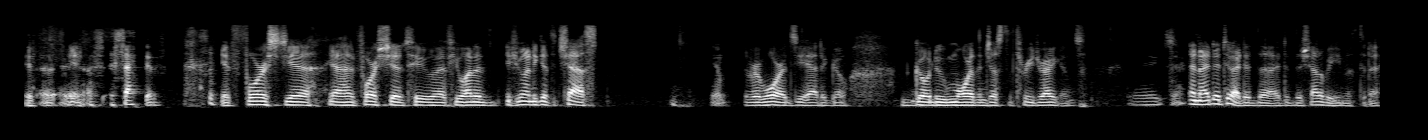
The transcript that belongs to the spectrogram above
if, uh, if effective. it forced you, yeah, it forced you to if you wanted if you wanted to get the chest, yep. the rewards you had to go go do more than just the three dragons. Exactly. And I did too. I did the I did the Shadow Behemoth today.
